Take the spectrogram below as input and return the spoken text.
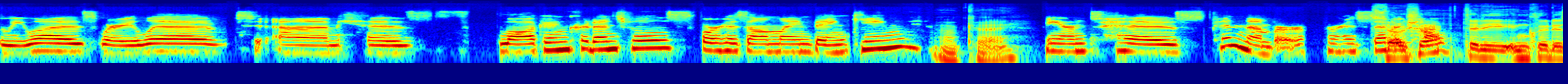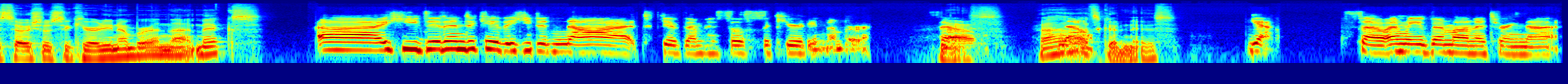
who he was, where he lived, um, his login credentials for his online banking Okay. and his PIN number for his debit Social? card. Did he include his social security number in that mix? Uh, he did indicate that he did not give them his social security number. So, Nice. Ah, no. That's good news. Yeah. So, and we've been monitoring that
